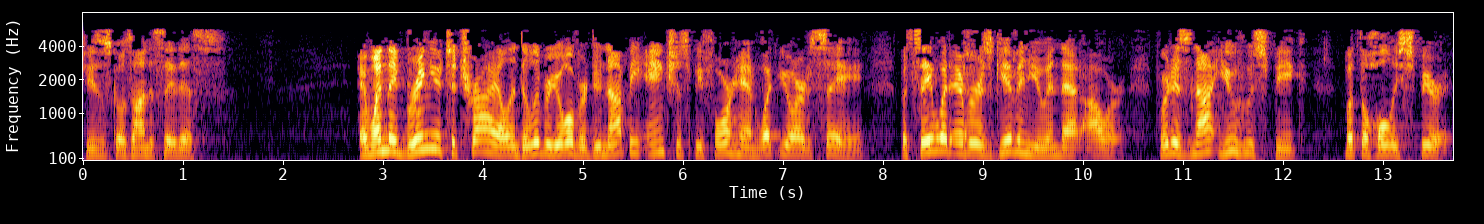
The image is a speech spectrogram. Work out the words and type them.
Jesus goes on to say this. And when they bring you to trial and deliver you over, do not be anxious beforehand what you are to say, but say whatever is given you in that hour. For it is not you who speak, but the Holy Spirit.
